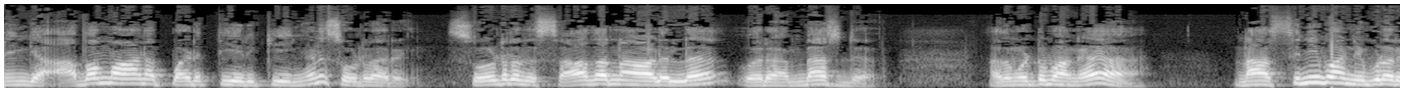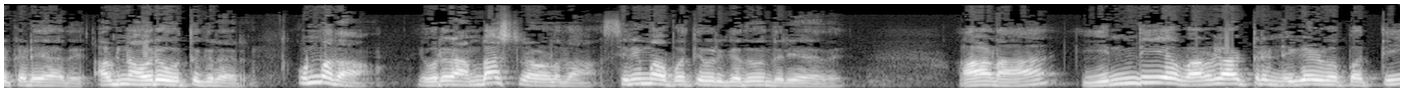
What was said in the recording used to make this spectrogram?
நீங்கள் அவமானப்படுத்தி இருக்கீங்கன்னு சொல்கிறாரு சொல்கிறது சாதாரண ஆளில் ஒரு அம்பாசிடர் அது மட்டுமாங்க நான் சினிமா நிபுணர் கிடையாது அப்படின்னு அவரே ஒத்துக்கிறாரு. உண்மைதான். இவர் அம்பாசிடர் அவ்வளோதான் சினிமா பற்றி இவருக்கு எதுவும் தெரியாது. ஆனால் இந்திய வரலாற்று நிகழ்வை பற்றி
